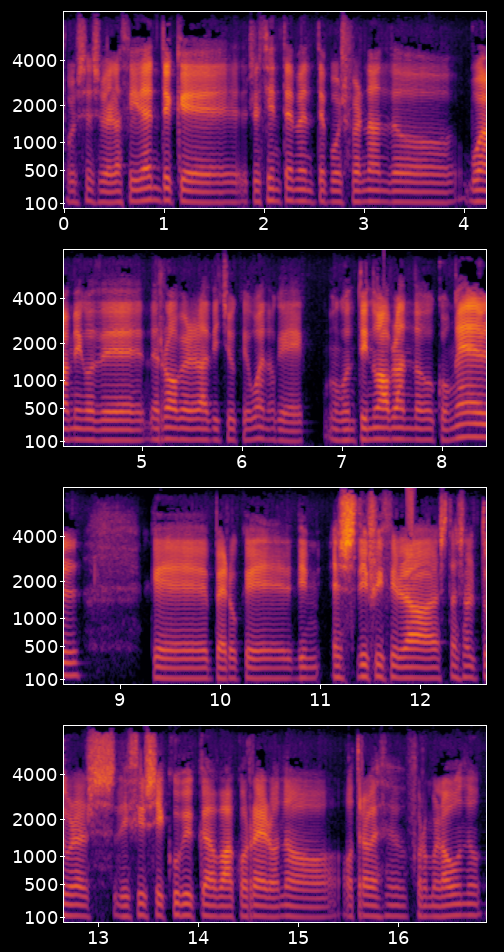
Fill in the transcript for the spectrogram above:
pues eso, el accidente que recientemente pues Fernando, buen amigo de, de Robert, ha dicho que bueno, que continúa hablando con él, que, pero que es difícil a estas alturas decir si Kubica va a correr o no otra vez en Fórmula 1.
